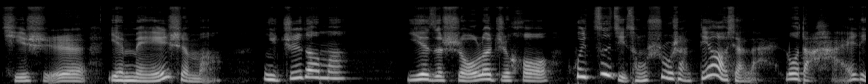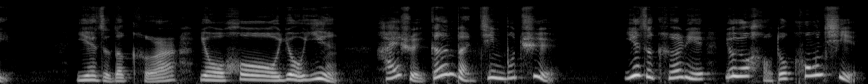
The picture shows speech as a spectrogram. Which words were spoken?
其实也没什么，你知道吗？椰子熟了之后会自己从树上掉下来，落到海里。椰子的壳又厚又硬，海水根本进不去。椰子壳里又有好多空气，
